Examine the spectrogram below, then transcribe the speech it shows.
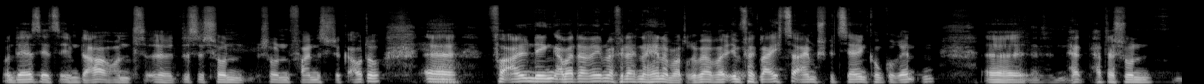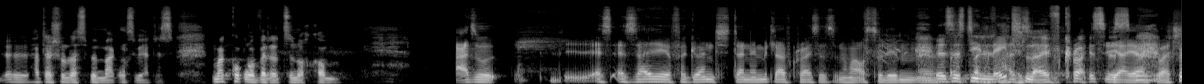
und der ist jetzt eben da und äh, das ist schon schon ein feines Stück Auto. Äh, vor allen Dingen, aber da reden wir vielleicht nachher nochmal drüber, weil im Vergleich zu einem speziellen Konkurrenten äh, hat, hat er schon äh, hat er schon was Bemerkenswertes. Mal gucken, ob wir dazu noch kommen. Also, es, es sei dir vergönnt, deine Midlife-Crisis nochmal auszuleben. äh, Es ist die bei der Wahl Late des- Life Crisis. Ja, ja, Quatsch.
